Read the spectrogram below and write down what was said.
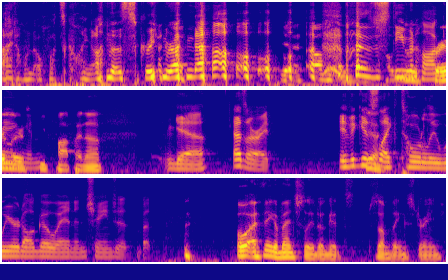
I don't know what's going on the screen right now. Yeah, it's all the- It's all just Stephen Hawking. And, popping up. yeah, that's all right. If it gets Yeah. like totally weird, I'll go in and change it. But Oh, I think eventually it'll get something strange.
